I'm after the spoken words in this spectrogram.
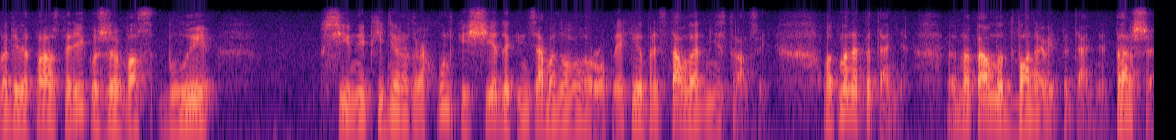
на 19 рік вже у вас були всі необхідні розрахунки ще до кінця минулого року, які ви представили адміністрації. От мене питання, е, напевно, два навіть питання. Перше,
